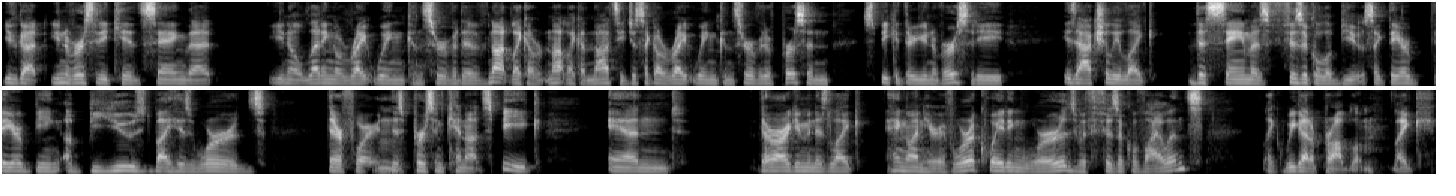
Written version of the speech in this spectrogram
you've got university kids saying that you know letting a right-wing conservative not like a not like a nazi just like a right-wing conservative person speak at their university is actually like the same as physical abuse. Like they are they are being abused by his words. Therefore, Mm. this person cannot speak. And their argument is like, hang on here, if we're equating words with physical violence, like we got a problem. Like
